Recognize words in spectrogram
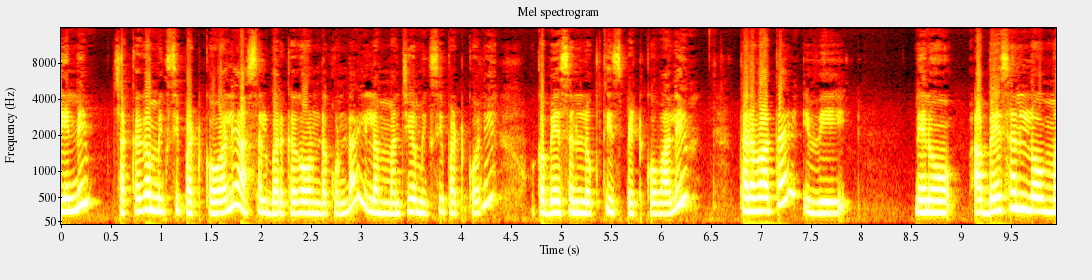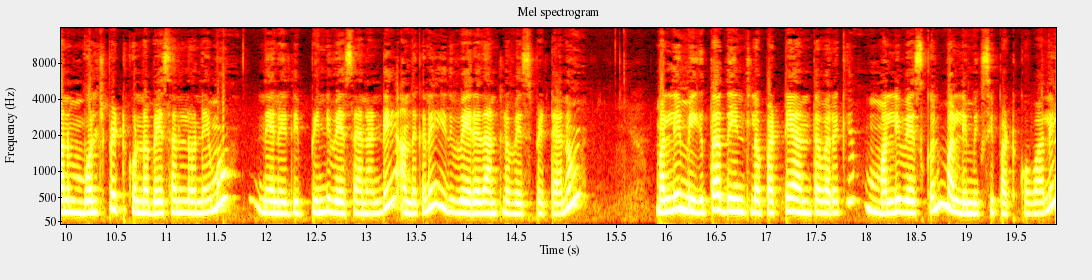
దీన్ని చక్కగా మిక్సీ పట్టుకోవాలి. అస్సలు బరకగా ఉండకుండా ఇలా మంచిగా మిక్సీ పట్టుకొని ఒక బేసన్లోకి తీసి పెట్టుకోవాలి. తర్వాత ఇవి నేను ఆ బేసన్లో మనం ఒలిచిపెట్టుకున్న బేసన్లోనేమో నేను ఇది పిండి వేసానండి. అందుకని ఇది వేరే దాంట్లో వేసి పెట్టాను. మళ్ళీ మిగతా దీంట్లో పట్టే అంతవరకు మళ్ళీ వేసుకొని మళ్ళీ మిక్సీ పట్టుకోవాలి.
